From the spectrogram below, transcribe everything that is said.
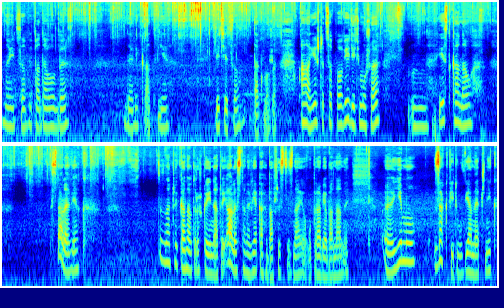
No i co wypadałoby delikatnie. Wiecie co? Tak może. A, jeszcze co powiedzieć muszę. Mm, Jest kanał Stalewiak. To znaczy kanał troszkę inaczej, ale Stalewiaka chyba wszyscy znają, uprawia banany. Y, Jemu zakwitł wianecznik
